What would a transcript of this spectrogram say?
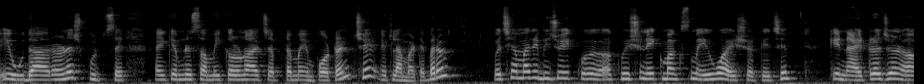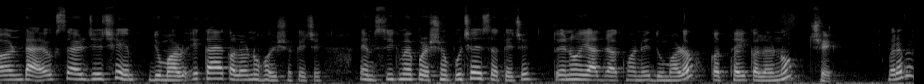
એ ઉદાહરણ જ પૂછશે, કારણ કે એમને સમીકરણો આ ચેપ્ટરમાં ઇમ્પોર્ટન્ટ છે એટલા માટે, બરાબર? પછી આમાંથી બીજો એક ક્વેશ્ચન એક માર્ક્સમાં એવું આવી શકે છે કે નાઇટ્રોજન ડાયોક્સાઇડ જે છે, ધુમાડો એ કયા કલરનો હોઈ શકે છે? એમસીક્યુમાં પ્રશ્ન પૂછાઈ શકે છે, તો એનો યાદ રાખવાનો એ ધુમાડો કથ્થઈ કલરનો છે. બરાબર?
